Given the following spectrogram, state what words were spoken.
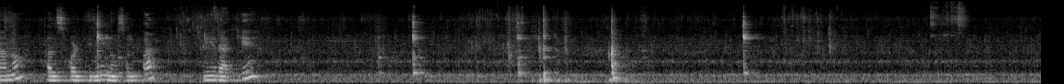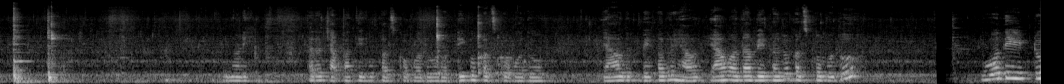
ನಾನು ಕಲಿಸ್ಕೊಳ್ತೀನಿ. ಇನ್ನೊಂದು ಸ್ವಲ್ಪ ನೀರಾಕಿ ನೋಡಿ ಈ ಥರ ಚಪಾತಿಗೂ ಕಲ್ಸ್ಕೊಬೋದು, ರೊಟ್ಟಿಗೂ ಕಲ್ಸ್ಕೊಬೋದು ಯಾವುದಕ್ಕೆ ಬೇಕಾದರೂ ಯಾವ ಯಾವ ಹದ ಬೇಕಾದರೂ ಕಲ್ಸ್ಕೊಬೋದು. ಗೋಧಿ ಹಿಟ್ಟು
